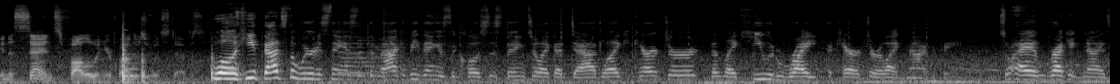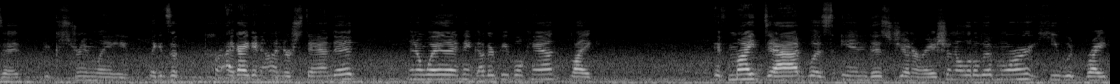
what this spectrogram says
in a sense follow in your father's footsteps. Well, he that's the weirdest thing is that the McAfee thing is the closest thing to like a dad like character that like he would write a character like McAfee. So I recognize it extremely like it's a like I can understand it in a way that I think other people can't. Like if my dad was in this generation a little bit more, he would write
